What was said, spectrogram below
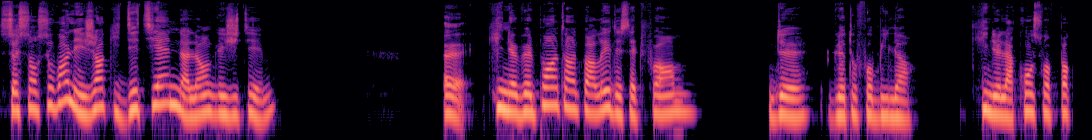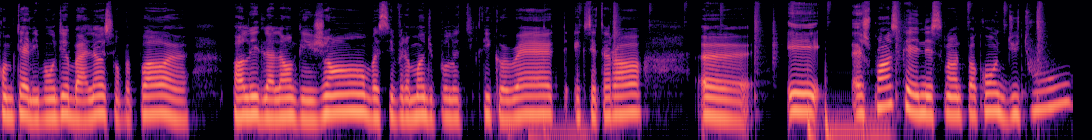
ce sont souvent les gens qui détiennent la langue légitime euh, qui ne veulent pas entendre parler de cette forme de glottophobie-là, qui ne la conçoivent pas comme telle. Ils vont dire, ben là, si on ne peut pas euh, parler de la langue des gens, ben c'est vraiment du politically correct, etc. Euh, et je pense qu'ils ne se rendent pas compte du tout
